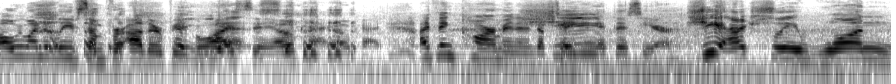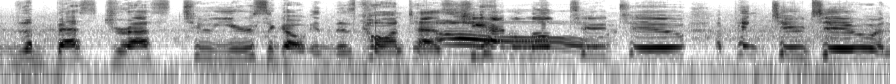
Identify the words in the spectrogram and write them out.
Oh, we wanted to leave some for other people. I see. Okay, okay. I think Carmen ended up She- taking it this year. she actually won the best dress two years ago in this contest. She had a little Oh. tutu, a pink tutu, and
